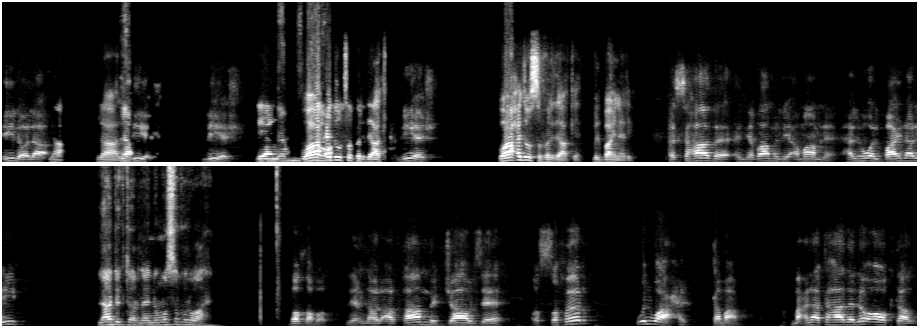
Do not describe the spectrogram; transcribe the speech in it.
إي لو لا لا. لا لا ليش؟ ليش؟ لأن واحد وصفر ذاك. ليش؟ واحد وصفر ذاك بال binary. هسه هذا النظام اللي أمامنا هل هو ال binary؟ لا دكتور لأنه مو صفر واحد. بالضبط لأنه الأرقام متجاوزة الصفر والواحد. تمام. معناته هذا لو octal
